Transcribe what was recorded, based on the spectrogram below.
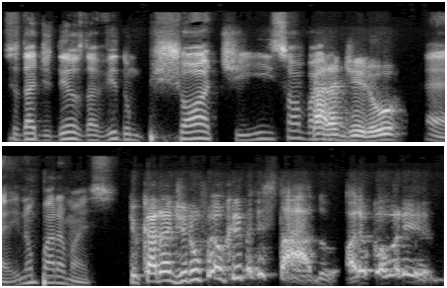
Cidade de Deus da vida, um Pichote e só vai. Carandiru. É, e não para mais. E o Carandiru foi um crime de Estado. Olha o comunismo.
